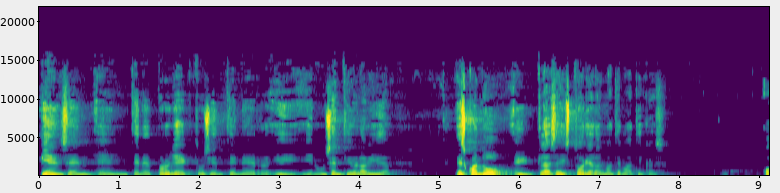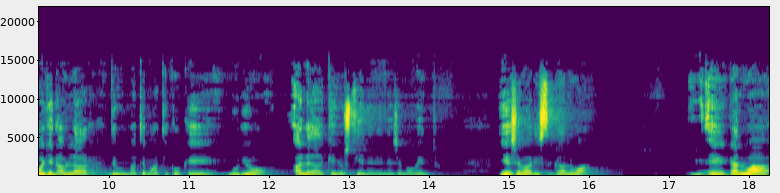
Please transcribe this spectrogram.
piensen en tener proyectos y en tener y, en un sentido de la vida, es cuando en clase de historia las matemáticas oyen hablar de un matemático que murió a la edad que ellos tienen en ese momento, y es Evariste Galois. Eh, Galois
